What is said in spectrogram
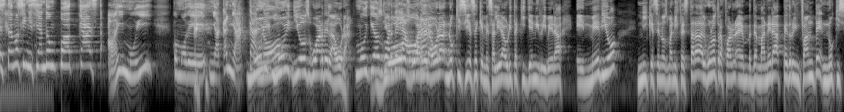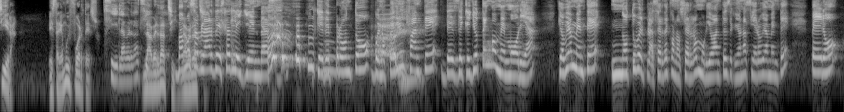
estamos iniciando un podcast. Ay, muy como de ñaca ñaca, Muy, ¿no? muy Dios guarde la hora. Muy Dios guarde la hora. guarde la hora. No quisiese que me saliera ahorita aquí Jenny Rivera en medio, ni que se nos manifestara de alguna otra eh, de manera Pedro Infante. No quisiera. Estaría muy fuerte eso. Sí, la verdad sí. La verdad sí, Vamos verdad a hablar de estas leyendas que de pronto, bueno, Pedro Infante, desde que yo tengo memoria, que obviamente no tuve el placer de conocerlo, murió antes de que yo naciera, obviamente, pero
